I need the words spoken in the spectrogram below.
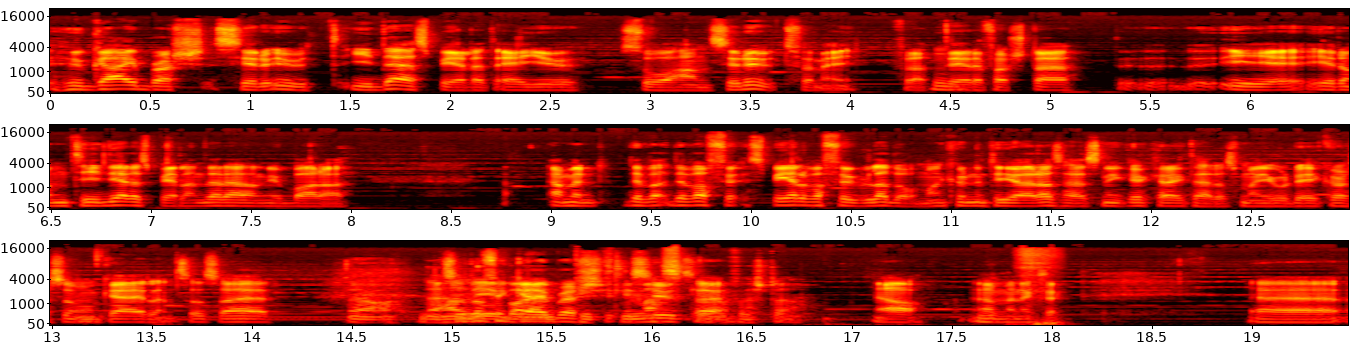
hur Guybrush ser ut i det spelet är ju så han ser ut för mig. För att det är det första, i, i de tidigare spelen, där är han ju bara... Ja men, det var, det var, spel var fula då, man kunde inte göra så här snygga karaktärer som man gjorde i Curse of Monkey Island. Så, så här, Ja, nej, Så han då fick bara en Guybrush se ut så här. första. Ja, ja men exakt. Eh,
